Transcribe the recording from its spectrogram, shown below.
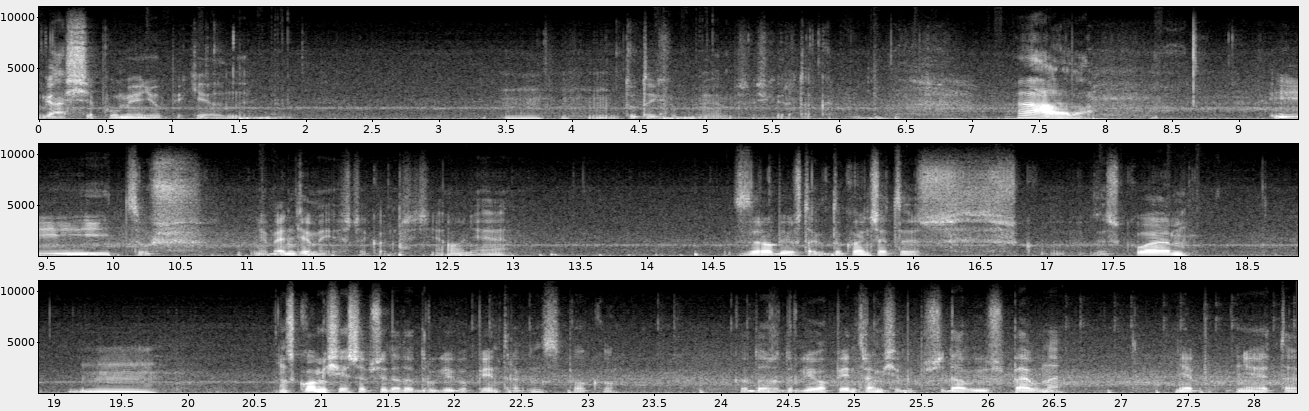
Gaś się płomieniu piekielny. Mhm, Tutaj chyba miałem coś tak. Ale no. I cóż, nie będziemy jeszcze kończyć, nie? O nie. Zrobię już tak, dokończę też szkł- ze szkłem. Mm. No szkło mi się jeszcze przyda do drugiego piętra, więc spoko. Tylko do drugiego piętra mi się by przydały już pełne. Nie, nie te...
